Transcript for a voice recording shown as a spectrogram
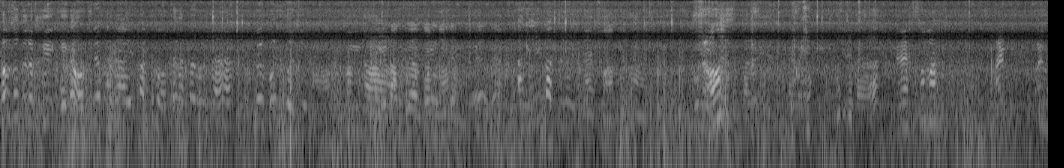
선수들은 그 걔가 어디로 가나 1마크로 어디다 갔다 오나 그걸 보는 거지. 감사합니다. 1마크가 보이는 아니 1마크는 나저 앞에 하나 어? 여기 그래, 서봐. 아이고, 아이고.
